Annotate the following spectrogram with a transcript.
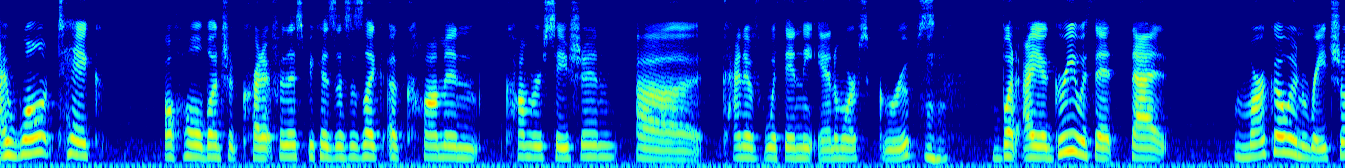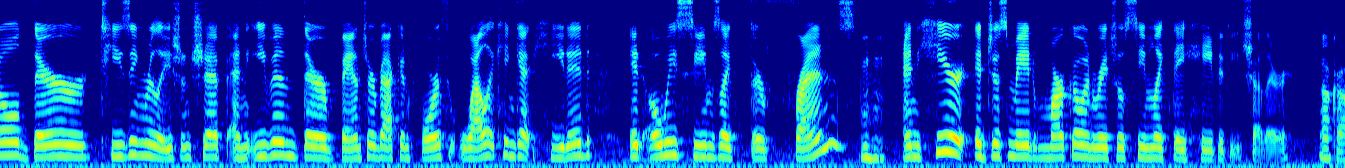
i won't take a whole bunch of credit for this because this is like a common conversation uh, kind of within the Animorphs groups, but I agree with it that Marco and Rachel, their teasing relationship and even their banter back and forth, while it can get heated, it always seems like they're friends. And here it just made Marco and Rachel seem like they hated each other. Okay.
